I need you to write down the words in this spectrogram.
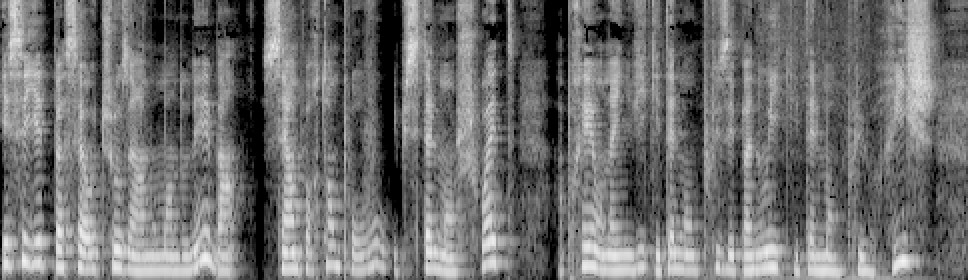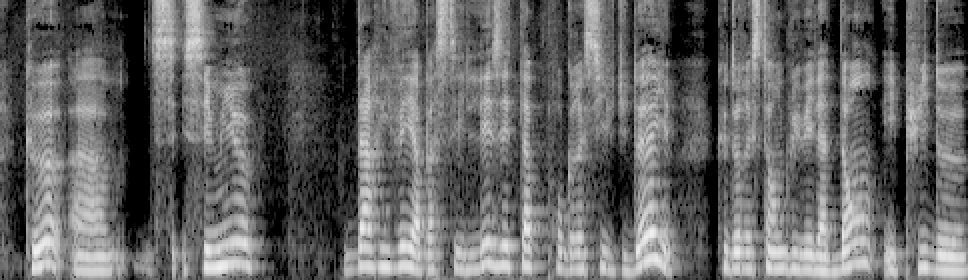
essayez de passer à autre chose à un moment donné, ben c'est important pour vous. Et puis c'est tellement chouette. Après, on a une vie qui est tellement plus épanouie, qui est tellement plus riche, que euh, c'est mieux d'arriver à passer les étapes progressives du deuil que de rester englué là-dedans et puis de,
